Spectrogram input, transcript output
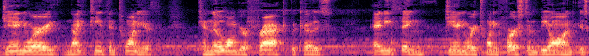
January 19th and 20th can no longer frack because anything January 21st and beyond is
